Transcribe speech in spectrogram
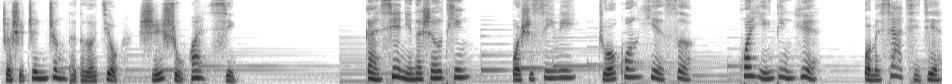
这是真正的得救，实属万幸。感谢您的收听，我是 CV 灼光夜色，欢迎订阅，我们下期见。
